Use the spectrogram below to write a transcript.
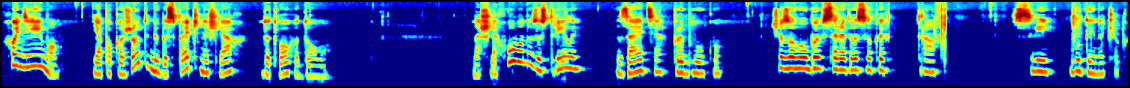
Ходімо, я покажу тобі безпечний шлях до твого дому. На шляху вони зустріли зайця приблуку, що загубив серед високих трав свій будиночок.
